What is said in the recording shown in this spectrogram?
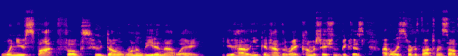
when you spot folks who don't want to lead in that way, you have you can have the right conversations because I've always sort of thought to myself,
